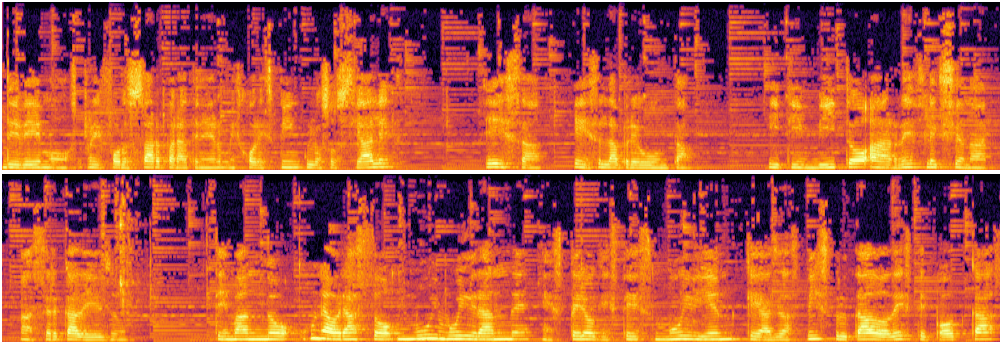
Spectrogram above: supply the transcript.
debemos reforzar para tener mejores vínculos sociales? Esa es la pregunta y te invito a reflexionar acerca de ello. Te mando un abrazo muy muy grande, espero que estés muy bien, que hayas disfrutado de este podcast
